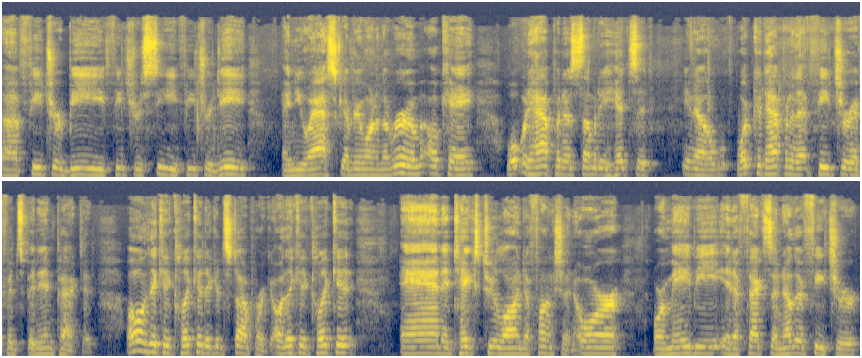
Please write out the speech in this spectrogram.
uh, feature B, feature C, feature D, and you ask everyone in the room, okay, what would happen if somebody hits it? You know, what could happen to that feature if it's been impacted? Oh, they could click it, it could stop working. Oh, they could click it and it takes too long to function. Or or maybe it affects another feature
